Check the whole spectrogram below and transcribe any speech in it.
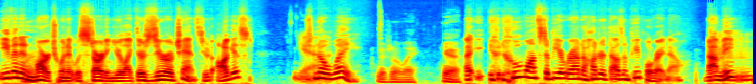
Even in March when it was starting, you're like, there's zero chance, dude. August? Yeah. There's no way. There's no way. Yeah. I, who wants to be around 100,000 people right now? Not me. Mm-hmm.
